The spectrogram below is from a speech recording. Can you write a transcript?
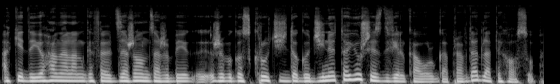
a kiedy Johanna Langefeld zarządza, żeby, żeby go skrócić do godziny, to już jest wielka ulga, prawda, dla tych osób.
